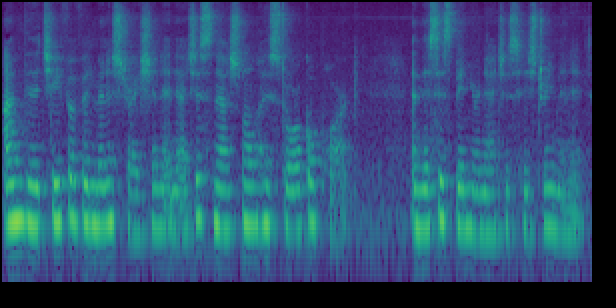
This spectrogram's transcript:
I'm the Chief of Administration at Natchez National Historical Park, and this has been your Natchez History Minute.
